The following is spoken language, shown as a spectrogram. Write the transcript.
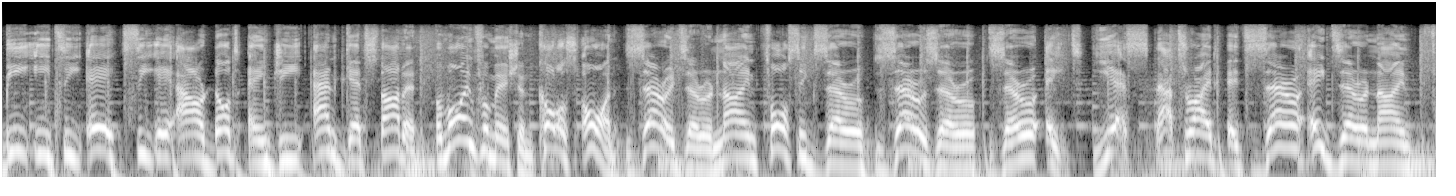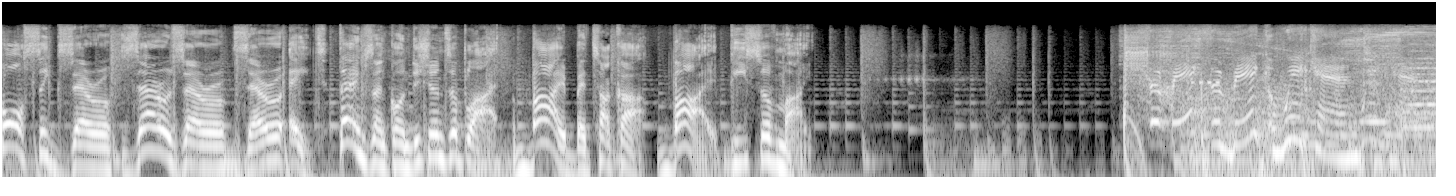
B-E-T-A-C-A-R.ng and get started. For more information, call us on 0809 460 0008. Yes, that's right. It's 0809 460 0008. Terms and conditions apply. Buy Betacar. Buy peace of mind. The big, the big weekend.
